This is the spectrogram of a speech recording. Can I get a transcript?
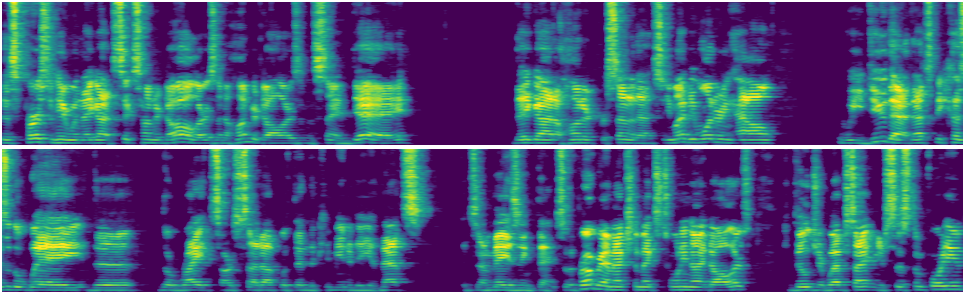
this person here, when they got $600 and $100 in the same day, they got 100% of that. So you might be wondering how we do that. That's because of the way the the rights are set up within the community, and that's it's an amazing thing. So the program actually makes $29 to build your website and your system for you,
